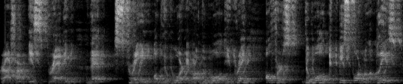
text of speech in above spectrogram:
Russia is spreading the strain of the war across the world. Ukraine offers the world a peace formula. Please,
